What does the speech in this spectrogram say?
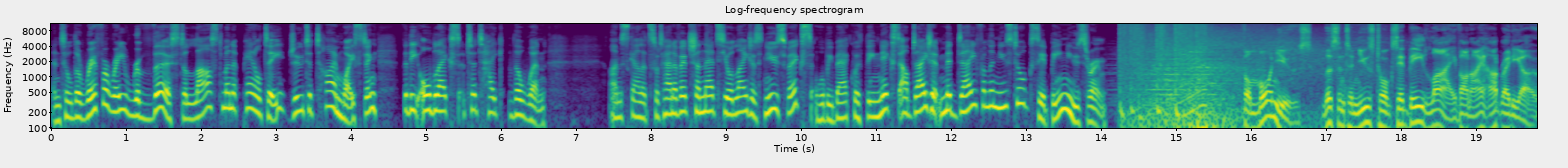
until the referee reversed a last minute penalty due to time wasting for the All Blacks to take the win. I'm Scarlett Swetanovich, and that's your latest news fix. We'll be back with the next update at midday from the Newstalk ZB newsroom. For more news, listen to Newstalk ZB live on iHeartRadio.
